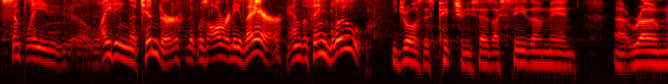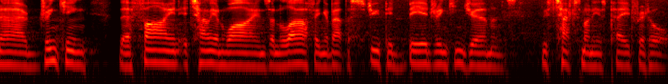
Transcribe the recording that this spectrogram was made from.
simply lighting the tinder that was already there, and the thing blew. He draws this picture and he says, I see them in uh, Rome now drinking their fine Italian wines and laughing about the stupid beer drinking Germans whose tax money is paid for it all.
